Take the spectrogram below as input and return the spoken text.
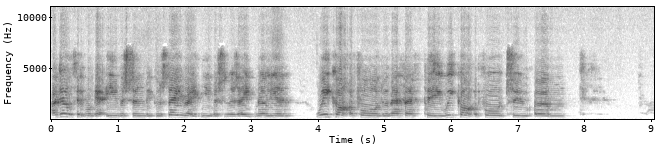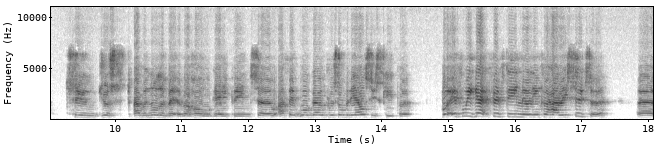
I don't think we'll get Iversen because they rate Iversen as 8 million. We can't afford with FFP. We can't afford to um, to just have another bit of a hole gaping. So I think we'll go for somebody else's keeper. But if we get 15 million for Harry Souttar, uh,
